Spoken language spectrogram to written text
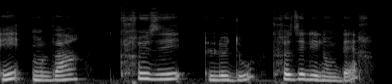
et on va creuser le dos, creuser les lombaires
